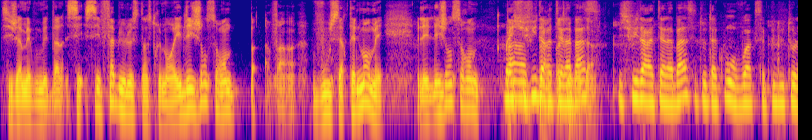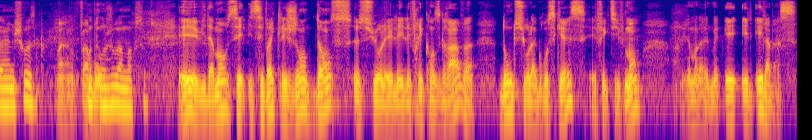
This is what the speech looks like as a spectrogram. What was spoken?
Si jamais vous mettez, c'est fabuleux cet instrument. Et les gens s'en rendent pas, enfin vous certainement, mais les, les gens s'en rendent Bah, il suffit d'arrêter la basse. Il suffit d'arrêter la basse et tout à coup on voit que c'est plus du tout la même chose Ouais, enfin, quand bon. on joue un morceau. Et évidemment, c'est c'est vrai que les gens dansent sur les, les- les fréquences graves, donc sur la grosse caisse, effectivement. Évidemment, la- et, et- et la basse.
